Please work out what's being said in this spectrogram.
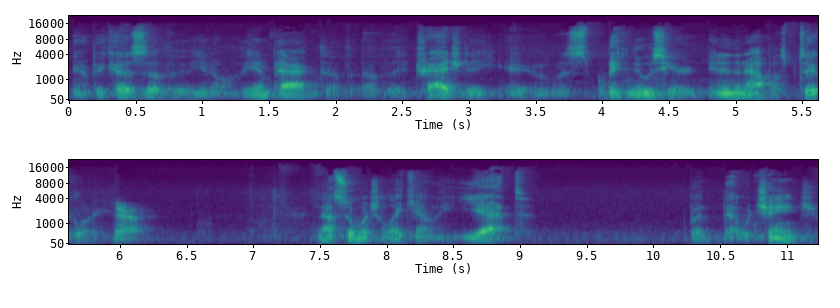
you know, because of the, you know the impact of, of the tragedy, it was big news here in Indianapolis, particularly yeah. not so much in Lake County yet, but that would change.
